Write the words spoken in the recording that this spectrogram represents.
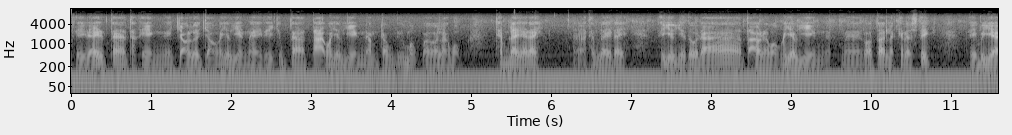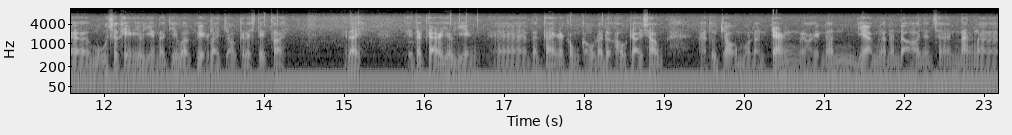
Thì để ta thực hiện chọn lựa chọn cái giao diện này thì chúng ta tạo cái giao diện nằm trong cái mục gọi là mục template ở đây. À, template ở đây ví dụ như tôi đã tạo ra một cái giao diện à, có tên là candlestick thì bây giờ muốn xuất hiện cái giao diện đó chỉ vào việc là chọn candlestick thôi. Thì đây thì tất cả các giao diện à, tất cả các công cụ đã được hỗ trợ xong. À, tôi chọn màu nền trắng rồi nến giảm là nến đỏ nến xanh tăng là,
